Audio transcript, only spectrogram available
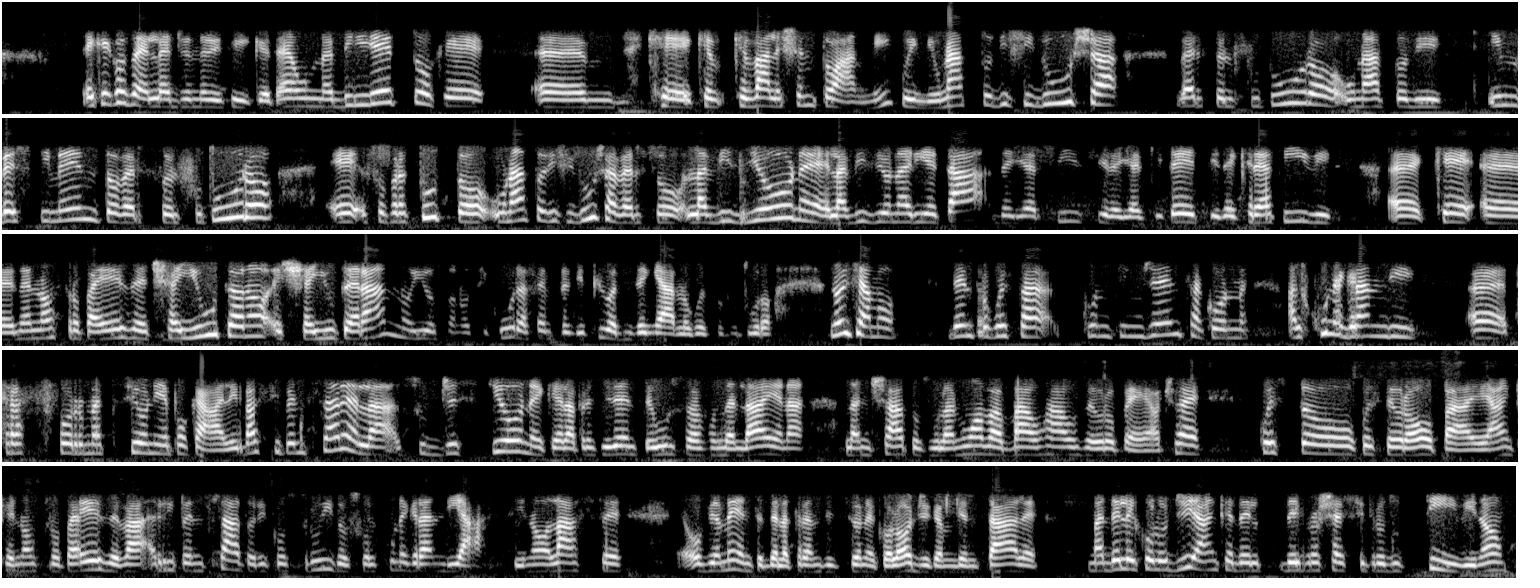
e che cos'è il Legendary Ticket? È un biglietto che, ehm, che, che, che vale 100 anni, quindi un atto di fiducia verso il futuro, un atto di investimento verso il futuro e soprattutto un atto di fiducia verso la visione e la visionarietà degli artisti, degli architetti, dei creativi eh, che eh, nel nostro paese ci aiutano e ci aiuteranno, io sono sicura, sempre di più a disegnarlo questo futuro. Noi siamo dentro questa contingenza con alcune grandi eh, trasformazioni epocali. Basti pensare alla suggestione che la Presidente Ursula von der Leyen ha lanciato sulla nuova Bauhaus europea, cioè questa Europa e anche il nostro Paese va ripensato, ricostruito su alcune grandi assi, no? l'asse eh, ovviamente della transizione ecologica, ambientale, ma dell'ecologia anche del, dei processi produttivi no?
